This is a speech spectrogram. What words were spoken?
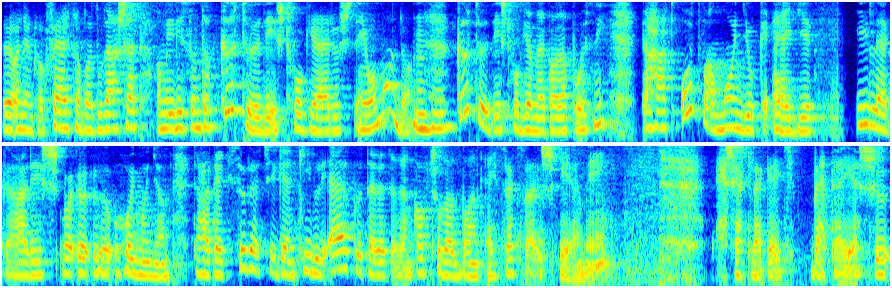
anyagok felszabadulását, ami viszont a kötődést fogja erősíteni, jól mondom? Uh-huh. Kötődést fogja megalapozni, tehát ott van mondjuk egy illegális, vagy hogy mondjam, tehát egy szövetségen kívüli elkötelezetten kapcsolatban egy szexuális élmény, esetleg egy beteljeső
